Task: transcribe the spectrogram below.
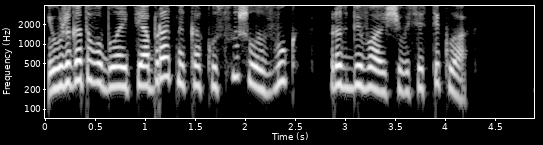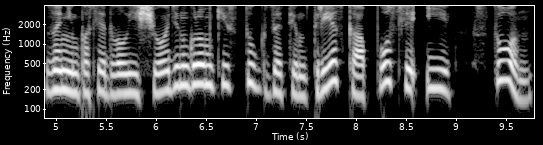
И уже готова была идти обратно, как услышала звук разбивающегося стекла — за ним последовал еще один громкий стук, затем треск, а после и стон.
